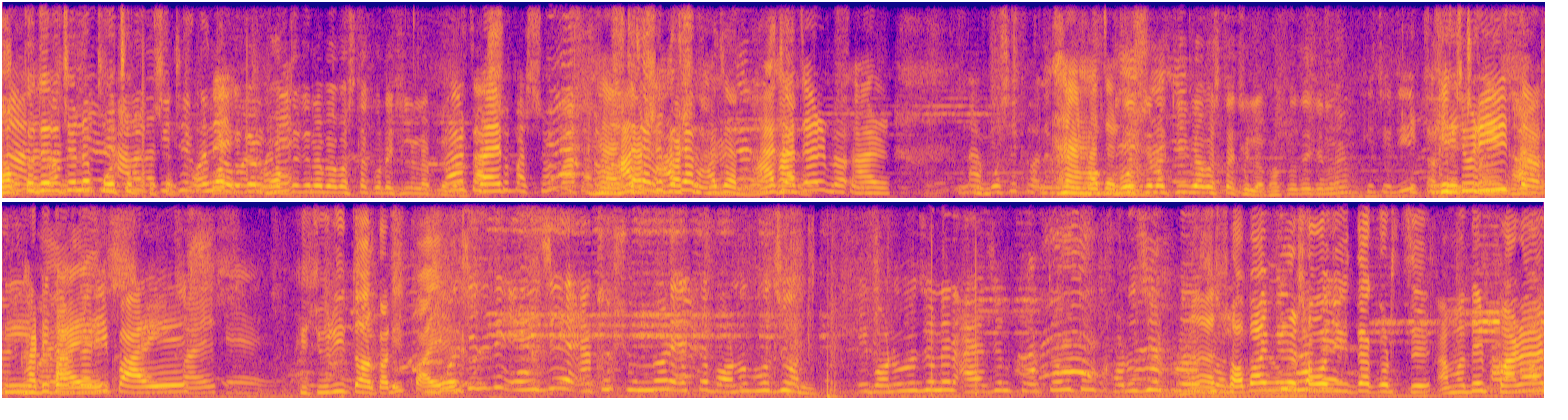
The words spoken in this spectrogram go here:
ভক্তদের জন্য প্রচুর প্রসাদ। কতজন ভক্তের জন্য ব্যবস্থা করেছিলেন আপনারা? হাজার হাজার হাজার। হাজার আর হ্যাঁ হাজার। কি ব্যবস্থা ছিল ভক্তদের জন্য? খিচুড়ি ঘাটি তরকারি পায়েস। খিচুড়ি তরকারি পায়ে এই যে এত সুন্দর একটা বনভোজন এই বনভোজনের আয়োজন করতেও তো খরচের প্রয়োজন। সবাই মিলে সহযোগিতা করছে। আমাদের পাড়ার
